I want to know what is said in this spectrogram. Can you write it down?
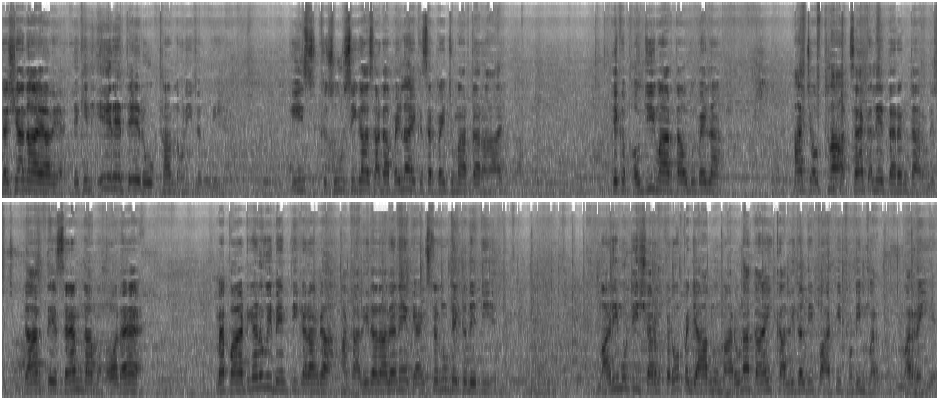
ਨਸ਼ਿਆਂ ਦਾ ਆਇਆ ਹੋਇਆ। ਲੇਕਿਨ ਇਹਦੇ ਤੇ ਰੋਕਥਾਮ ਲਾਉਣੀ ਜ਼ਰੂਰੀ ਹੈ। ਕੀ ਕਸੂਰ ਸੀਗਾ ਸਾਡਾ? ਪਹਿਲਾਂ ਇੱਕ ਸਰਪੰਚ ਮਾਰਤਾ ਰਾਜ, ਇੱਕ ਫੌਜੀ ਮਾਰਤਾ ਉਦੋਂ ਪਹਿਲਾਂ। ਆ ਚੌਥਾ ਹਾਦਸਾ ਇਕੱਲੇ ਤਰਨ ਤਾਰਨ ਦੇ ਵਿੱਚ। ਡਰ ਤੇ ਸਹਿਮ ਦਾ ਮਾਹੌਲ ਹੈ। ਮੈਂ ਪਾਰਟੀਆਂ ਨੂੰ ਵੀ ਬੇਨਤੀ ਕਰਾਂਗਾ, ਅਕਾਲੀ ਦਲ ਵਾਲਿਆਂ ਨੇ ਗੈਂਗਸਟਰ ਨੂੰ ਟਿਕਟ ਦਿੱਤੀ ਹੈ। ਮਾੜੀ ਮੋਟੀ ਸ਼ਰਮ ਕਰੋ, ਪੰਜਾਬ ਨੂੰ ਮਾਰੋ ਨਾ, ਤਾਂ ਹੀ ਅਕਾਲੀ ਦਲ ਦੀ ਪਾਰਟੀ ਤੁਹਾਡੀ ਮਰ ਮਰ ਰਹੀ ਹੈ।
